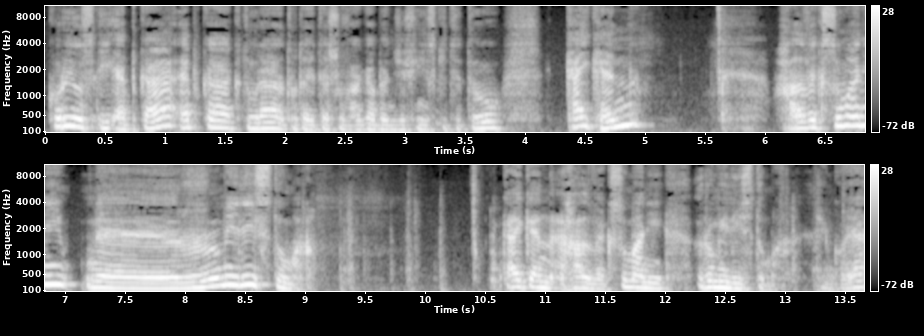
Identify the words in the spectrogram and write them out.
Kurius i Epka. Epka, która tutaj też, uwaga, będzie fiński tytuł. Kaiken, Halveksumani e, rumilistuma. Kaiken halveksumani rumilistuma. Dziękuję.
